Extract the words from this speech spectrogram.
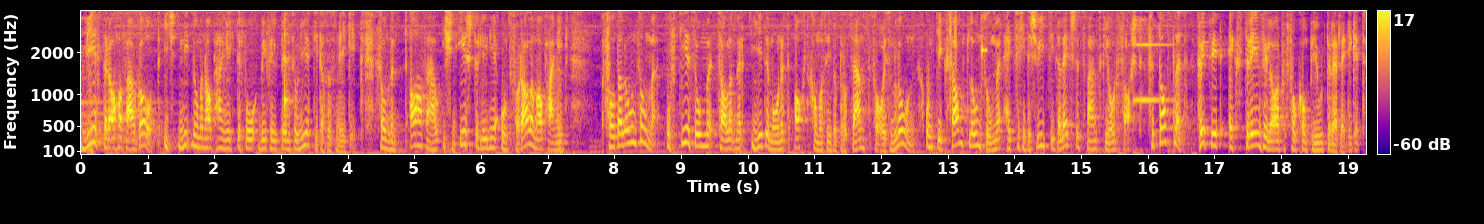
Wie es der AHV geht, ist nicht nur abhängig davon, wie viele Pensionierte es mehr gibt, sondern die AHV ist in erster Linie und vor allem abhängig von der Lohnsumme. Auf diese Summe zahlen wir jeden Monat 8,7% von unserem Lohn. Und die Gesamtlohnsumme hat sich in der Schweiz in den letzten 20 Jahren fast verdoppelt. Heute wird extrem viel Arbeit von Computern erledigt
